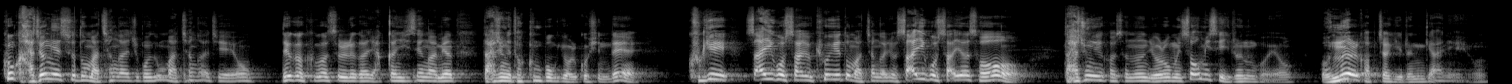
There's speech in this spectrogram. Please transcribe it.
그 가정에서도 마찬가지고 도 마찬가지예요. 내가 그것을 내가 약간 희생하면 나중에 더 큰 복이 올 것인데 그게 쌓이고 쌓여 교회도 마찬가지고 쌓이고 쌓여서 나중에 가서는 여러분이 서밋에 이르는 거예요. 어느 날 갑자기 이르는 게 아니에요.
